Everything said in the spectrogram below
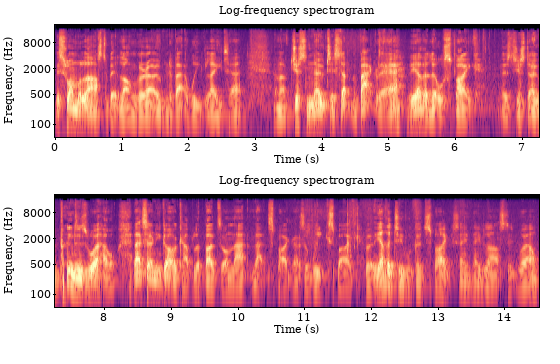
This one will last a bit longer. It opened about a week later. And I've just noticed up the back there, the other little spike has just opened as well. That's only got a couple of buds on that, that spike. That's a weak spike. But the other two were good spikes. They, they've lasted well.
